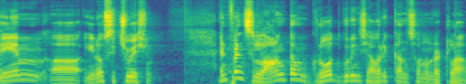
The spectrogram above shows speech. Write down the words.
same you know situation and friends long term growth గురించి ఎవరికి కన్సర్న్ ఉండట్లా?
